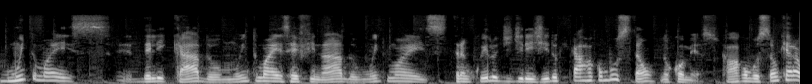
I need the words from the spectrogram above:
muito mais delicado, muito mais refinado, muito mais tranquilo de dirigir do que carro a combustão no começo. Carro a combustão que era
